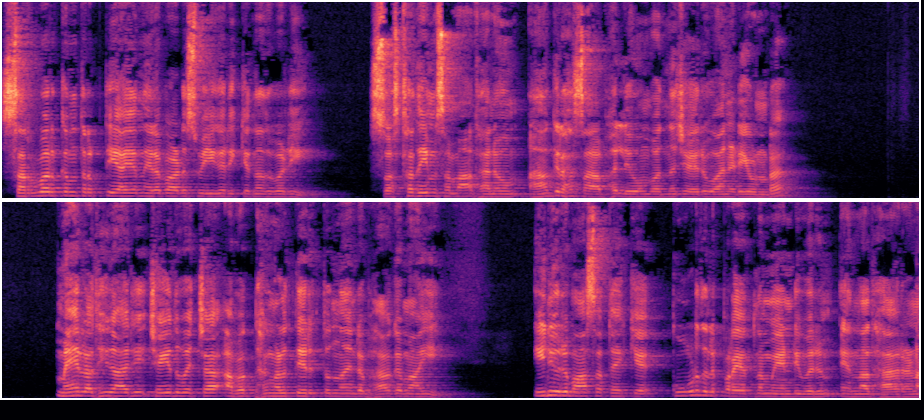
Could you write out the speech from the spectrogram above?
സർവർക്കും തൃപ്തിയായ നിലപാട് സ്വീകരിക്കുന്നത് വഴി സ്വസ്ഥതയും സമാധാനവും ആഗ്രഹ സാഫല്യവും വന്നു ചേരുവാനിടയുണ്ട്. മേലധികാരി ചെയ്തു വെച്ച അബദ്ധങ്ങൾ തിരുത്തുന്നതിന്റെ ഭാഗമായി ഇനിയൊരു മാസത്തേക്ക് കൂടുതൽ പ്രയത്നം വേണ്ടിവരും എന്ന ധാരണ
